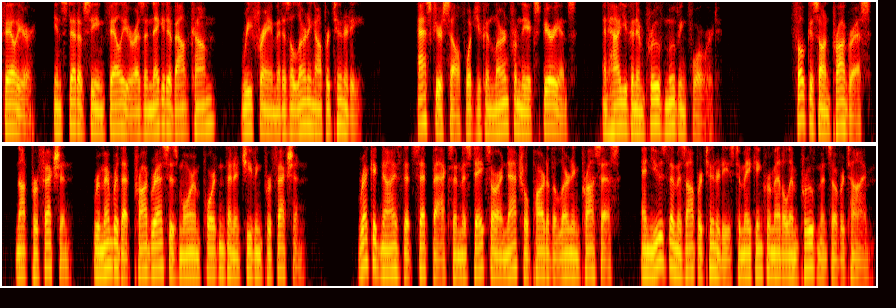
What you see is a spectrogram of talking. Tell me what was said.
failure. Instead of seeing failure as a negative outcome, reframe it as a learning opportunity. Ask yourself what you can learn from the experience, and how you can improve moving forward. Focus on progress, not perfection. Remember that progress is more important than achieving perfection. Recognize that setbacks and mistakes are a natural part of the learning process, and use them as opportunities to make incremental improvements over time.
